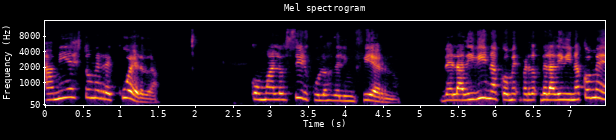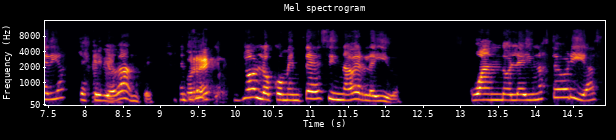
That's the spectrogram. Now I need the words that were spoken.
a mí esto me recuerda como a los círculos del infierno, de la divina, come- perdón, de la divina comedia que escribió. Dante. Entonces, Correcto. yo lo comenté sin haber leído. Cuando leí unas teorías,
